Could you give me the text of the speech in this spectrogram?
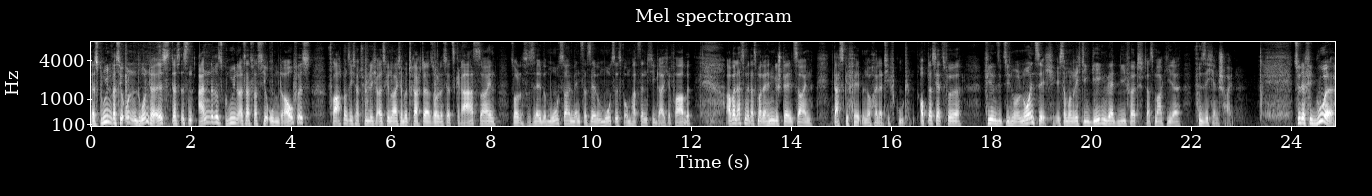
Das Grün, was hier unten drunter ist, das ist ein anderes Grün als das, was hier oben drauf ist. Fragt man sich natürlich als geneigter Betrachter, soll das jetzt Gras sein? Soll das dasselbe Moos sein? Wenn es dasselbe Moos ist, warum hat es denn nicht die gleiche Farbe? Aber lassen wir das mal dahingestellt sein. Das gefällt mir noch relativ gut. Ob das jetzt für 74,99 ich sag mal einen richtigen Gegenwert liefert, das mag jeder für sich entscheiden. Zu der Figur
